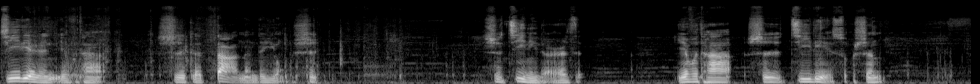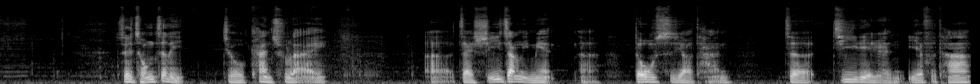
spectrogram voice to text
基列人耶夫他是个大能的勇士，是妓女的儿子。耶夫他是激烈所生，所以从这里就看出来，呃，在十一章里面啊、呃都是要谈这激烈人耶夫他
